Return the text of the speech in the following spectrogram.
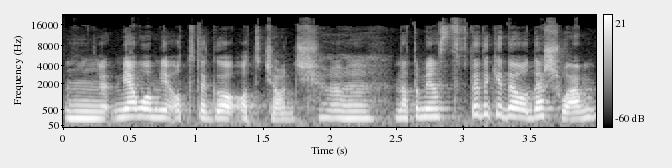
mm, miało mnie od tego odciąć. E, Natomiast wtedy, kiedy odeszłam,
